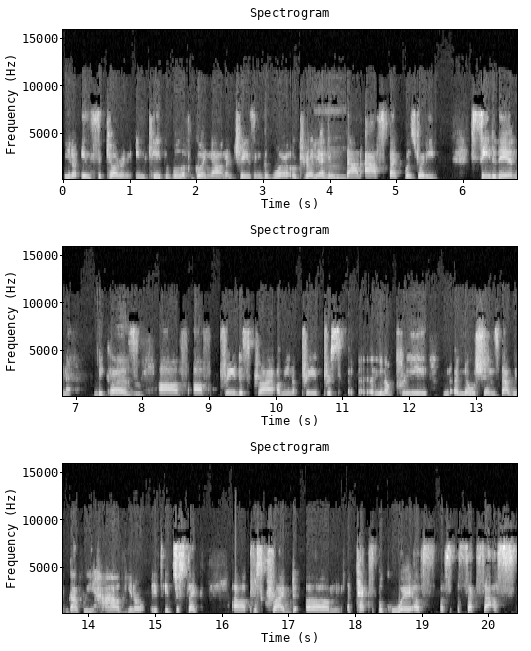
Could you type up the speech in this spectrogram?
you know insecure and incapable of going out and chasing the world really mm. i think mm. that aspect was really seeded in because mm. of of pre-describe i mean a pre you know pre notions that we that we have you know it, it's just like uh, prescribed um, a textbook way of, of success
